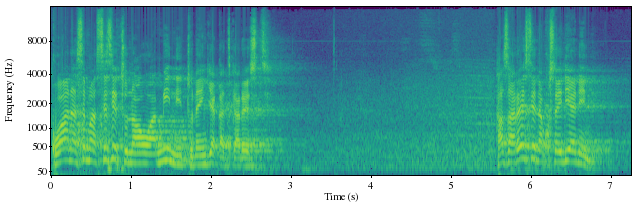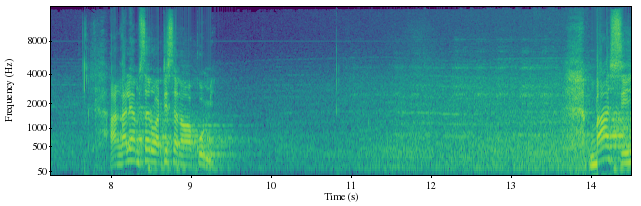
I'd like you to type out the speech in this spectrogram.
Kwa anasema sisi tunaoamini tunaingia katika rest. Sasa rest inakusaidia nini? Angalia mstari wa tisa na wa kumi basi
